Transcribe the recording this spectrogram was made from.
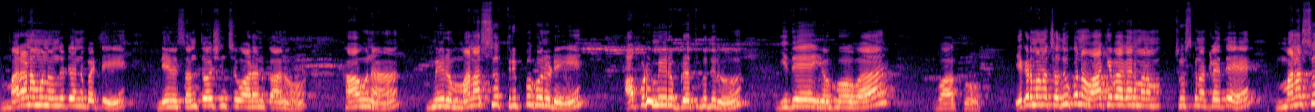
మరణము నొందుటను బట్టి నేను సంతోషించువాడను కాను కావున మీరు మనస్సు త్రిప్పుకొనుడి అప్పుడు మీరు బ్రతుకుదురు. ఇదే యహోవా వాకు ఇక్కడ మనం చదువుకున్న వాక్య భాగాన్ని మనం చూసుకున్నట్లయితే మనస్సు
